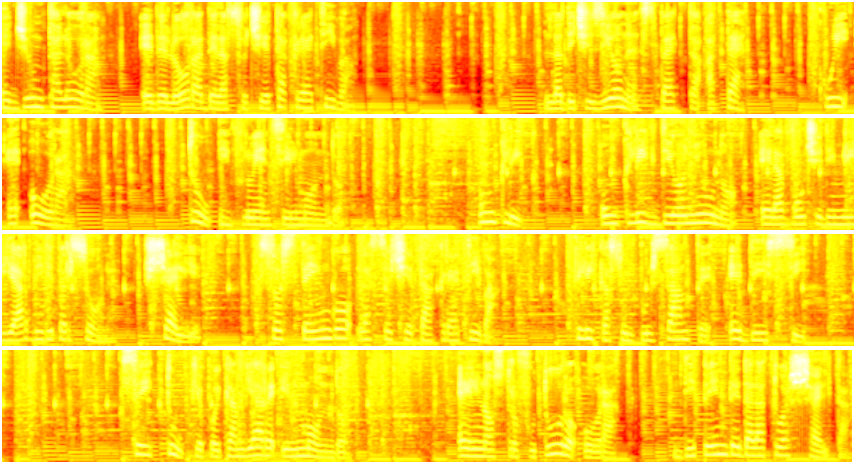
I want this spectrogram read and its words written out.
È giunta l'ora ed è l'ora della società creativa. La decisione spetta a te, qui e ora. Tu influenzi il mondo. Un clic, un clic di ognuno è la voce di miliardi di persone. Scegli. Sostengo la società creativa. Clicca sul pulsante e di sì. Sei tu che puoi cambiare il mondo. È il nostro futuro ora. Dipende dalla tua scelta.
